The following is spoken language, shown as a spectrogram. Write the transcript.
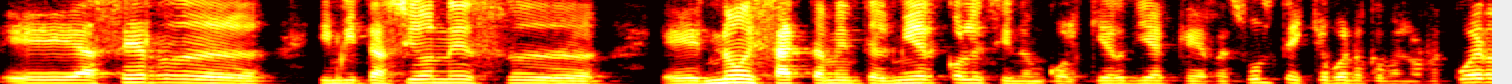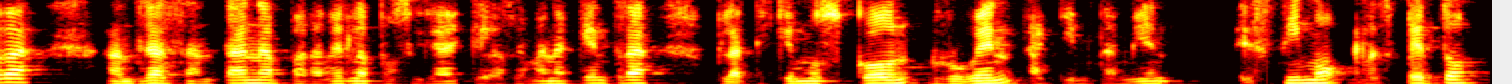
eh, hacer invitaciones eh, no exactamente el miércoles, sino en cualquier día que resulte, y qué bueno que me lo recuerda, Andrea Santana, para ver la posibilidad de que la semana que entra platiquemos con Rubén, a quien también estimo, respeto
